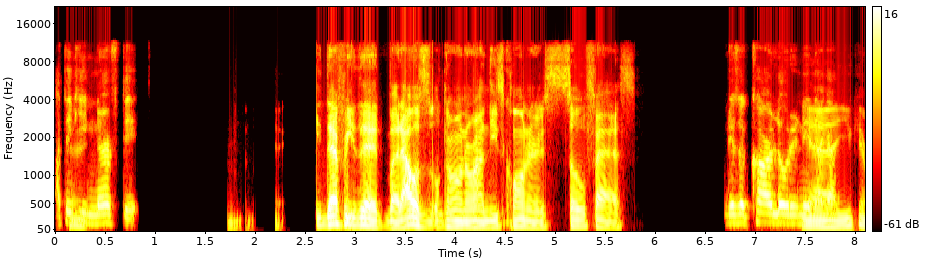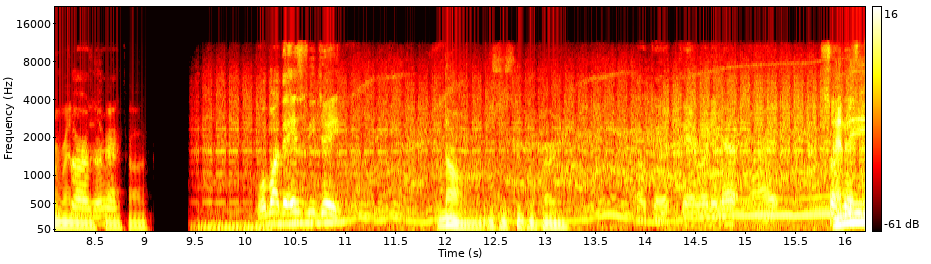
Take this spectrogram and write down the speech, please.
I think he nerfed it. he definitely did. But I was going around these corners so fast. There's a car loading in. Yeah, you can run in on the track hawk. What about the SVJ? No, it's a supercar. Okay, can't run in that. All right. So any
